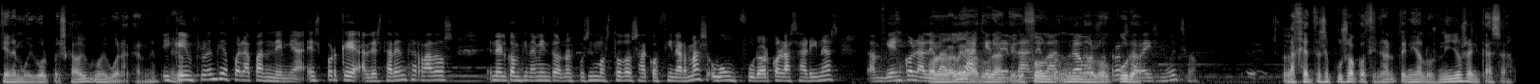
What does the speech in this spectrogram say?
tienen muy buen pescado y muy buena carne. ¿Y qué influencia fue la pandemia? ¿Es porque al estar encerrados en el confinamiento nos pusimos todos a cocinar más? ¿Hubo un furor con las harinas? También con la levadura, que, de la fue levadura una vosotros locura. sabéis mucho. La gente se puso a cocinar, tenía a los niños en casa,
